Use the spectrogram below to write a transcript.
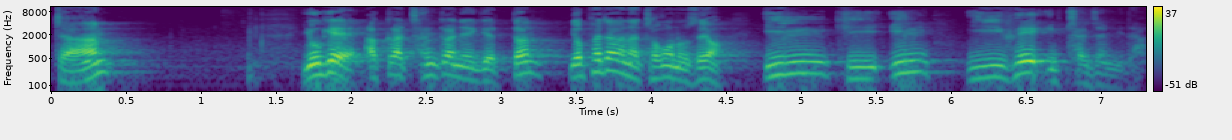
자, 요게 아까 잠깐 얘기했던 옆에다가 하나 적어 놓으세요. 1기1 2회 입찰제입니다.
